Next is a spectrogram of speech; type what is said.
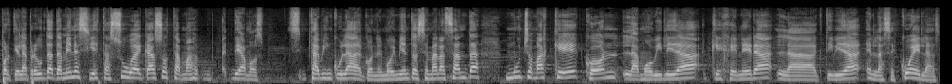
porque la pregunta también es si esta suba de casos está más, digamos, está vinculada con el movimiento de Semana Santa mucho más que con la movilidad que genera la actividad en las escuelas.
